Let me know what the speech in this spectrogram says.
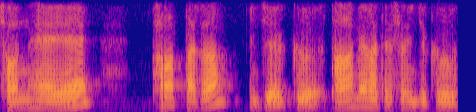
전해에 팔았다가 이제 그 다음 해가 돼서 이제 그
